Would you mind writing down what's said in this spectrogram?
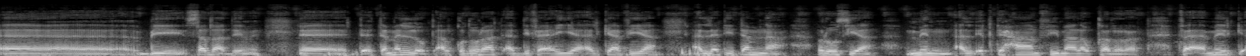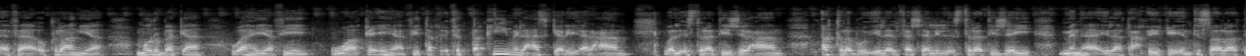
آه، بصدد آه، تملك القدرات الدفاعية الكافية التي تمنع روسيا من الاقتحام فيما لو قررت. فامريكا فأوكرانيا مربكة وهي في واقعها في في التقييم العسكري العام والاستراتيجي العام أقرب إلى الفشل الاستراتيجي منها إلى تحقيق انتصارات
